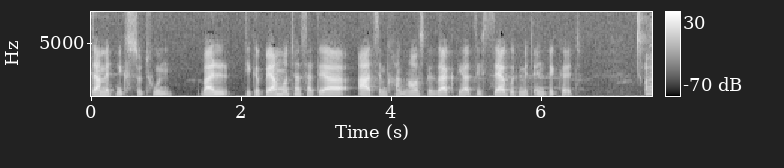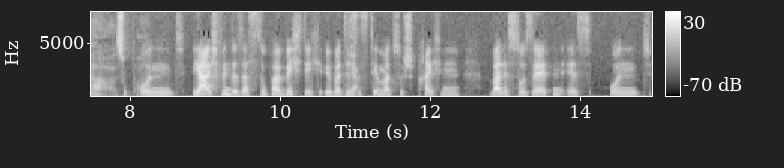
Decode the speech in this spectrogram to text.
damit nichts zu tun, weil die Gebärmutter, das hat der Arzt im Krankenhaus gesagt, die hat sich sehr gut mitentwickelt. Ah, super. Und ja, ich finde das super wichtig, über dieses Ja. Thema zu sprechen, weil es so selten ist und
